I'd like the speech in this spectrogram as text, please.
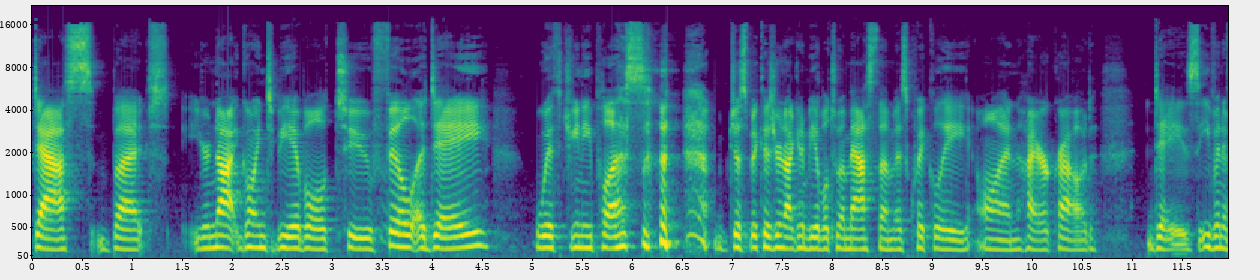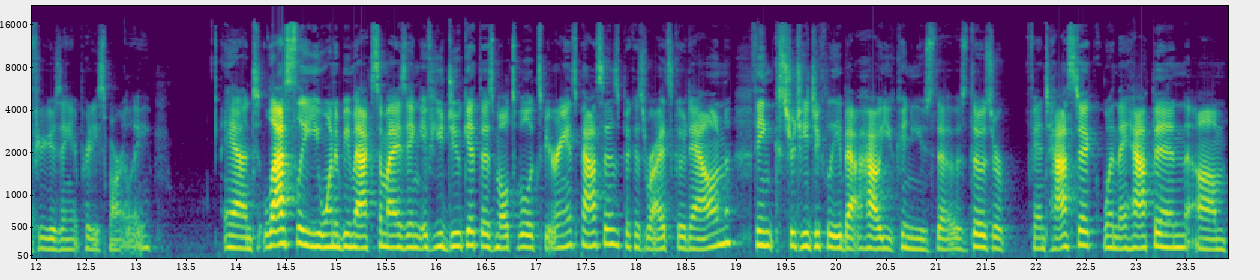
DAS, but you're not going to be able to fill a day with Genie Plus just because you're not going to be able to amass them as quickly on higher crowd days, even if you're using it pretty smartly. And lastly, you want to be maximizing if you do get those multiple experience passes because rides go down, think strategically about how you can use those. Those are fantastic when they happen. Um,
